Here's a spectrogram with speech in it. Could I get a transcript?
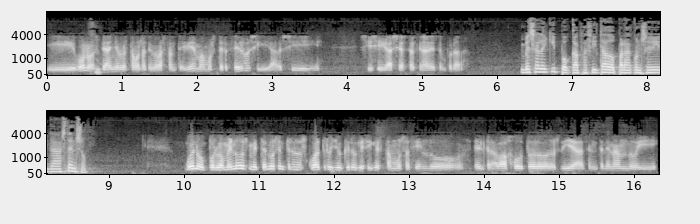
Y bueno, este año lo estamos haciendo bastante bien, vamos terceros y a ver si, si sigue así hasta el final de temporada. ¿Ves al equipo capacitado para conseguir el ascenso? Bueno, por lo menos meternos entre los cuatro, yo creo que sí que estamos haciendo el trabajo todos los días, entrenando y,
